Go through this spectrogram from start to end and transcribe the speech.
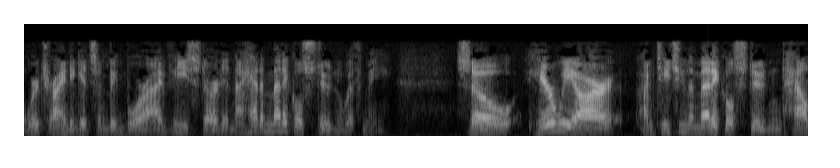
We're trying to get some big bore IV started, and I had a medical student with me. So here we are. I'm teaching the medical student how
